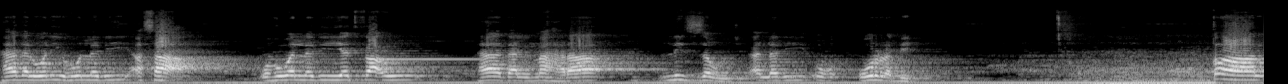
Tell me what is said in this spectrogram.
هذا الولي هو الذي أساء وهو الذي يدفع هذا المهر للزوج الذي غر به قال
